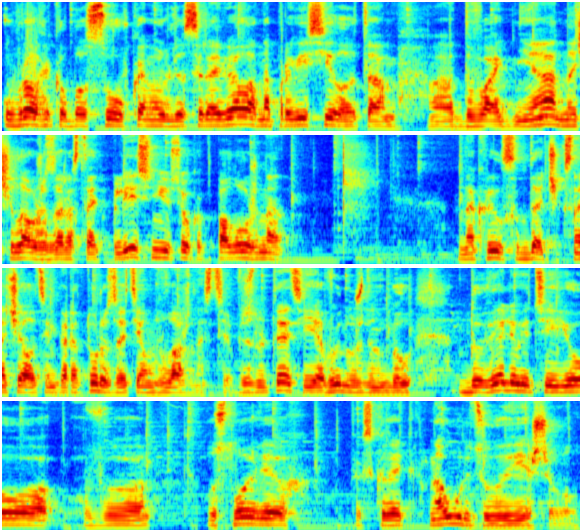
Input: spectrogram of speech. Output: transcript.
Убрал я колбасу в камеру для сыровяла, она провисела там а, два дня, начала уже зарастать плесенью, все как положено. Накрылся датчик сначала температуры, затем влажности. В результате я вынужден был довяливать ее в условиях так сказать, на улицу вывешивал.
